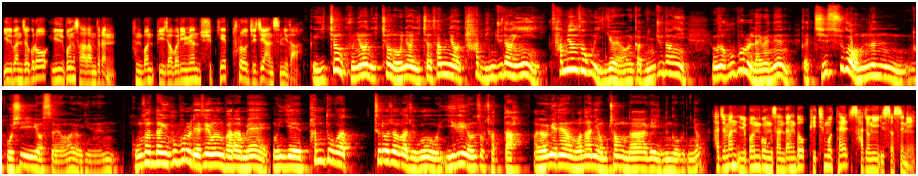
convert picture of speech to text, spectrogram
일반적으로 일본 사람들은 한번 빚어버리면 쉽게 풀어지지 않습니다. 그 2009년, 2005년, 2003년 다 민주당이 3연속으로 이겨요. 그러니까 민주당이 여기서 후보를 내면은 그러니까 질 수가 없는 곳이었어요. 여기는 공산당이 후보를 내세우는 바람에 뭐 이게 판도가 틀어져가지고 2회 연속 졌다. 아, 여기에 대한 원한이 엄청나게 있는 거거든요. 하지만 일본 공산당도 피치 못할 사정이 있었으니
